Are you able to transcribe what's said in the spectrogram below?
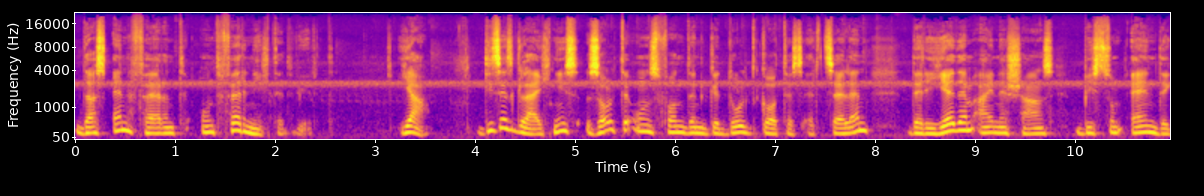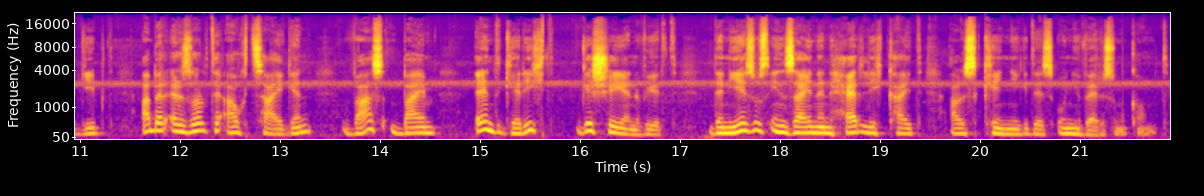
das entfernt und vernichtet wird. Ja, dieses Gleichnis sollte uns von der Geduld Gottes erzählen, der jedem eine Chance bis zum Ende gibt, aber er sollte auch zeigen, was beim Endgericht geschehen wird, denn Jesus in seiner Herrlichkeit als König des Universums kommt.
